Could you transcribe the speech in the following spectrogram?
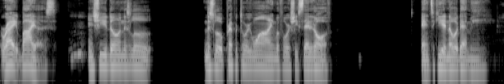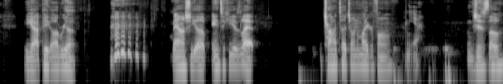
right by us, mm-hmm. and she doing this little this little preparatory whine before she set it off. And Takia know what that mean. You gotta pick Aubrey up. Now she up in Takia's lap, trying to touch on the microphone. yeah. Just so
